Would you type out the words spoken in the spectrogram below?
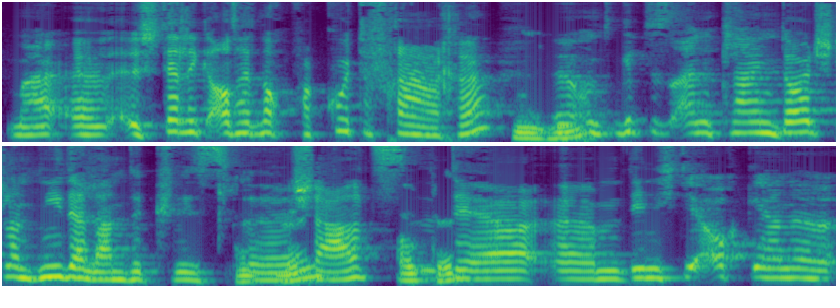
Maar eh, stel ik altijd nog een paar korte vragen. Mhm. Eh, und gibt es einen kleinen Deutschland-Niederlande-Quiz, Okay. Charles, Okay. der, ähm, den ich dir auch gerne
